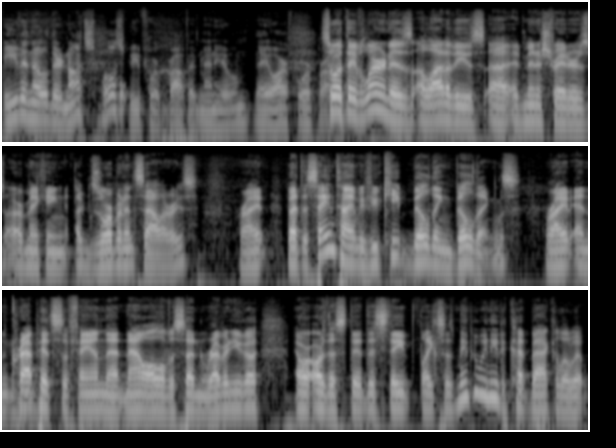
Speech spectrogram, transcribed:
Even though they're not supposed to be for-profit, many of them they are for-profit. So what they've learned is a lot of these uh, administrators are making exorbitant salaries, right? But at the same time, if you keep building buildings, right, and Mm-hmm. crap hits the fan, that now all of a sudden revenue go, or, or the, st- the state like says maybe we need to cut back a little bit,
